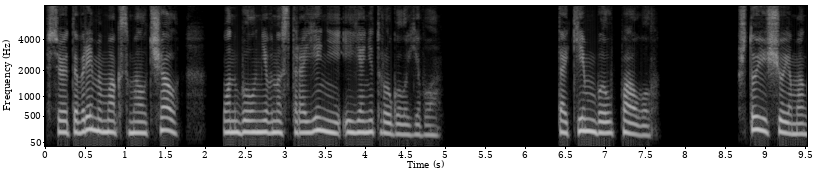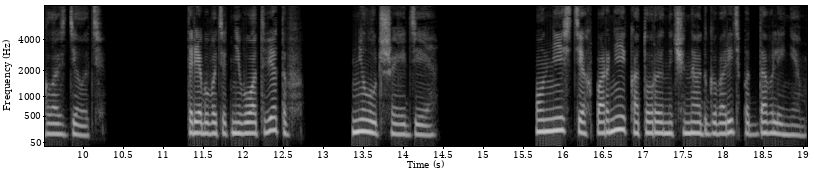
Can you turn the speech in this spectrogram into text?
Все это время Макс молчал, он был не в настроении, и я не трогала его. Таким был Пауэлл. Что еще я могла сделать? Требовать от него ответов не лучшая идея. Он не из тех парней, которые начинают говорить под давлением.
